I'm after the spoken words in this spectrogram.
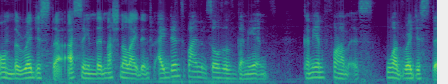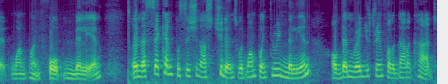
on the register, as in the national identity, identifying themselves as Ghanaians, Ghanaian farmers who have registered 1.4 million. In the second position are students with 1.3 million of them registering for the Ghana card.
